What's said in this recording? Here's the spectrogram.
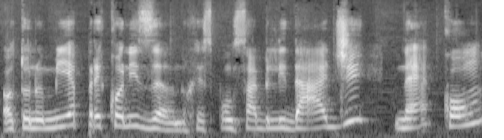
autonomia preconizando responsabilidade responsabilidade, né, com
